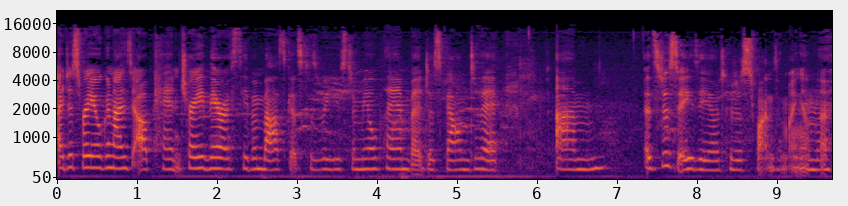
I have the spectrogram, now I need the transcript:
I just reorganized our pantry. There are seven baskets because we used a meal plan but just found that um, it's just easier to just find something in the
